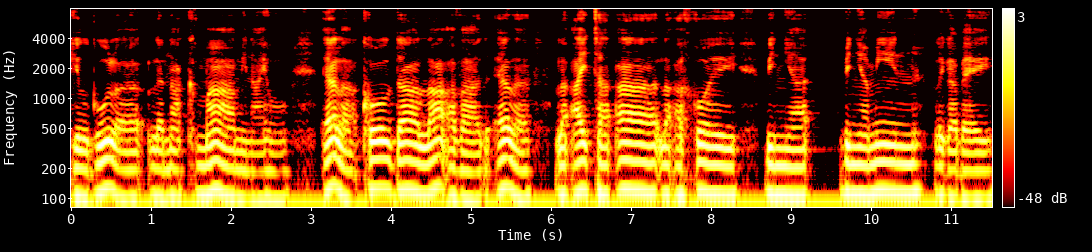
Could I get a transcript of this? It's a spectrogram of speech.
גלגולה לנקמה מניהו, אלא כל דא לה אבד, אלא לאייתאה לאחוי בנימין לגבי,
